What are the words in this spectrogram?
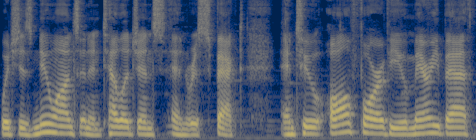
which is nuance and intelligence and respect. And to all four of you, Mary Beth,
